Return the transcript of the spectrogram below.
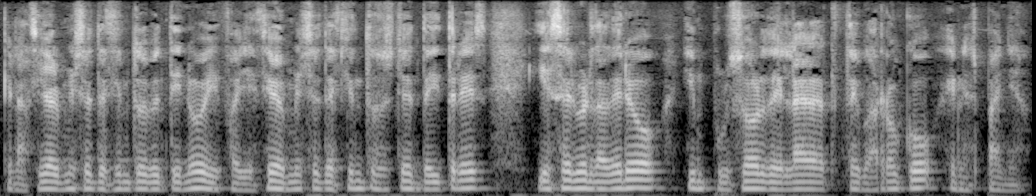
que nació en 1729 y falleció en 1783 y es el verdadero impulsor del arte barroco en España.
